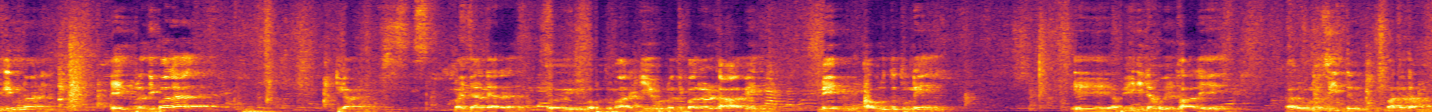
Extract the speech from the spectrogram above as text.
ඉලිමුණානේ. ඒ ප්‍රතිඵල ටිකක් මම හිතන්නේ අර ඔය ඔබතුමාලා කියපු ප්‍රතිඵල වලට ආවේ මේ අවුරුදු තුනේ ඒ අපි හිටපු ඒ කාලේ අර උණු සිද්ධ මත තමයි.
